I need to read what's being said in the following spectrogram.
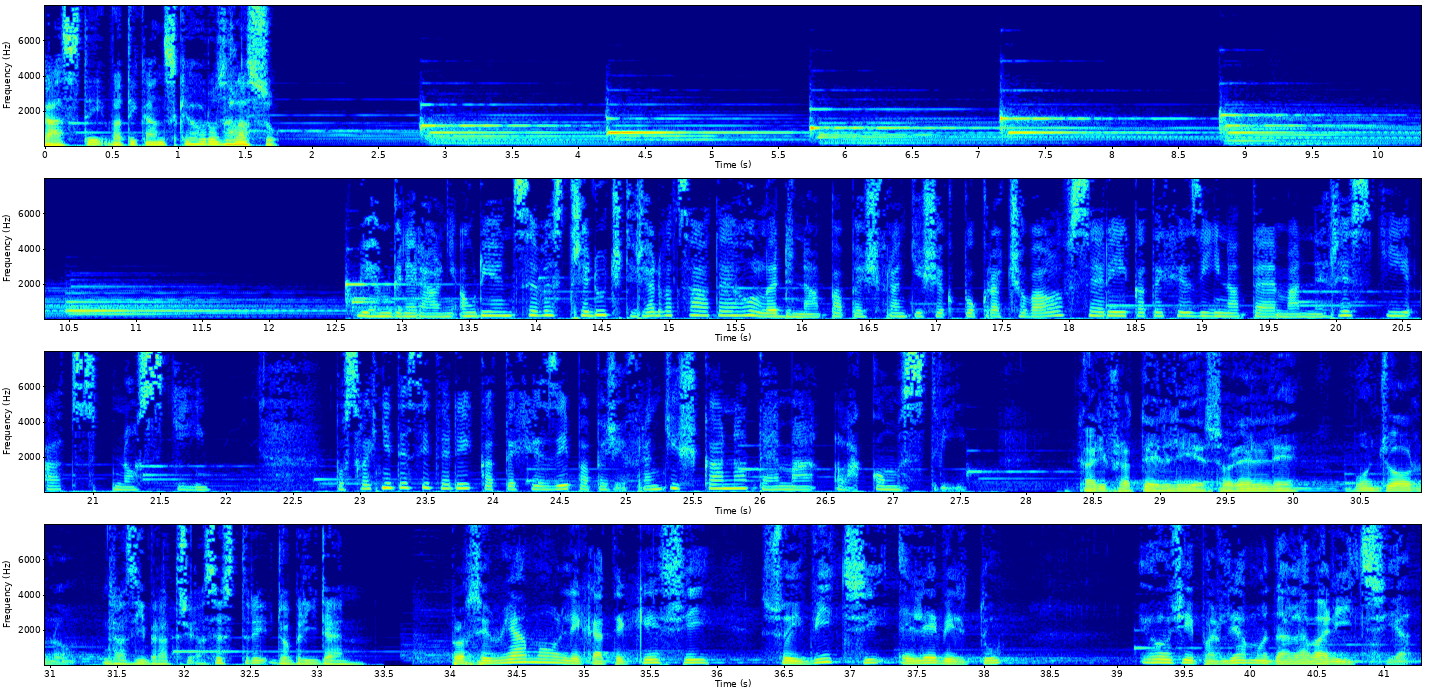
podcasty Vatikánského rozhlasu. Během generální audience ve středu 24. ledna papež František pokračoval v sérii katechezí na téma neřestí a ctností. Poslechněte si tedy katechezi papeže Františka na téma lakomství. Cari fratelli e sorelle, buongiorno. Drazí bratři a sestry, dobrý den. Proseguiamo le catechesi sui vizi e le virtù e oggi parliamo dall'avarizia,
